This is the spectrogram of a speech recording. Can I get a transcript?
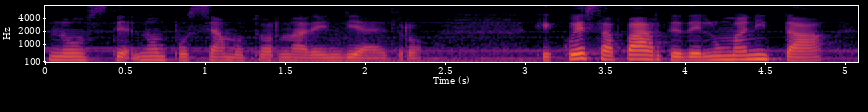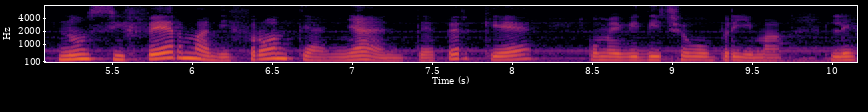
non, st- non possiamo tornare indietro, che questa parte dell'umanità non si ferma di fronte a niente perché, come vi dicevo prima, le,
